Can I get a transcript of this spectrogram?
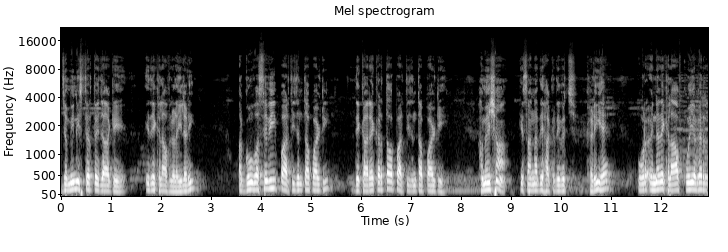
ਜ਼ਮੀਨੀ ਸਤਰ ਤੇ ਜਾ ਕੇ ਇਹਦੇ ਖਿਲਾਫ ਲੜਾਈ ਲੜੀ। ਅੱਗੋਂ ਵਾਸਤੇ ਵੀ ਭਾਰਤੀ ਜਨਤਾ ਪਾਰਟੀ ਦੇ ਕਾਰਜਕਰਤਾ ਔਰ ਭਾਰਤੀ ਜਨਤਾ ਪਾਰਟੀ ਹਮੇਸ਼ਾ ਕਿਸਾਨਾਂ ਦੇ ਹੱਕ ਦੇ ਵਿੱਚ ਖੜੀ ਹੈ ਔਰ ਇਹਨਾਂ ਦੇ ਖਿਲਾਫ ਕੋਈ ਅਗਰ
